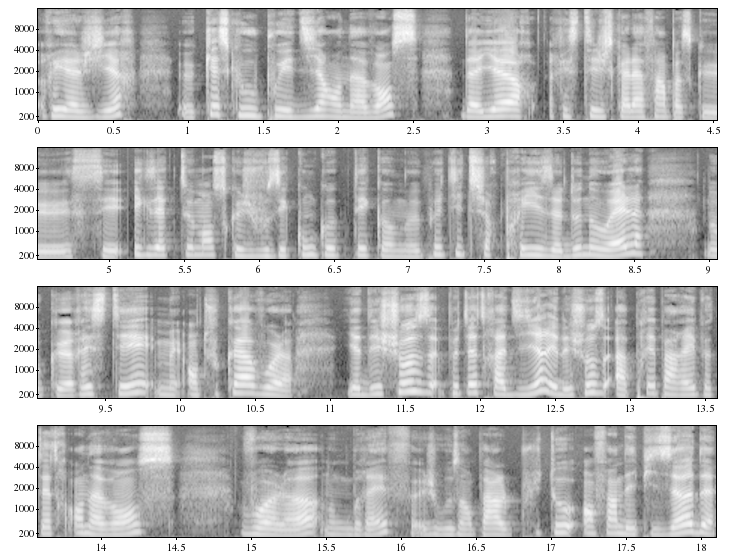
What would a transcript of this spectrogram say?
réagir, qu'est-ce que vous pouvez dire en avance? D'ailleurs, restez jusqu'à la fin parce que c'est exactement ce que je vous ai concocté comme petite surprise de Noël. Donc restez, mais en tout cas voilà, il y a des choses peut-être à dire, il y a des choses à préparer peut-être en avance. Voilà, donc bref, je vous en parle plutôt en fin d'épisode.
